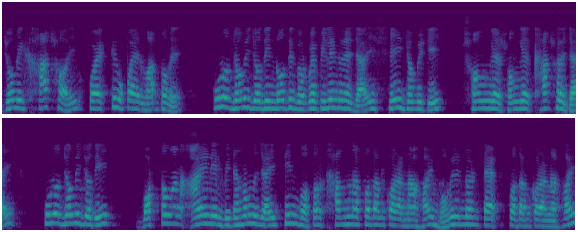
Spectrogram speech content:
জমি খাস হয় কয়েকটি উপায়ের মাধ্যমে। কোনো জমি যদি নদী গর্ভে বিলীন হয়ে যায়, সেই জমিটি সঙ্গে সঙ্গে খাস হয়ে যায়। কোনো জমি যদি বর্তমান আইনের বিধান অনুযায়ী তিন বছর খাজনা প্রদান করা না হয়, ভূমি উন্নয়ন ট্যাক্স প্রদান করা না হয়,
